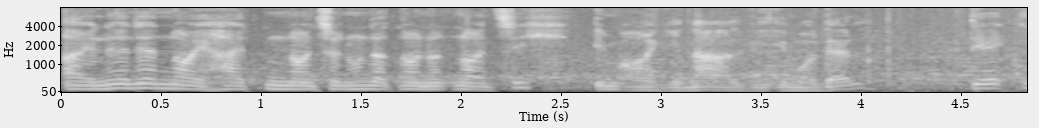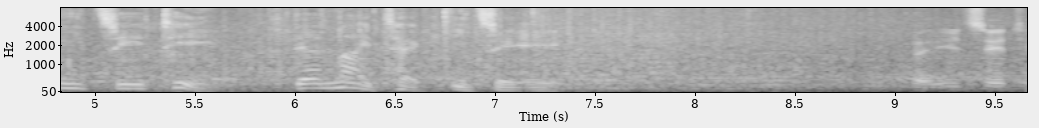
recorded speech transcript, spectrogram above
Eine der Neuheiten 1999, im Original wie im Modell, der ICT, der NITEC ICE. ICT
